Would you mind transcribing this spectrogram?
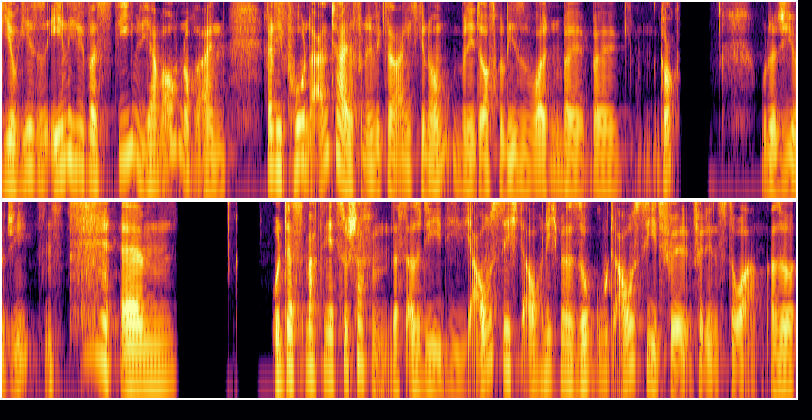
GOG so ähnlich wie bei Steam. Die haben auch noch einen relativ hohen Anteil von Entwicklern eigentlich genommen, wenn die drauf releasen wollten, bei, bei GOG oder GOG. ähm, und das macht ihn jetzt zu schaffen, dass also die, die, die Aussicht auch nicht mehr so gut aussieht für, für den Store. Also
